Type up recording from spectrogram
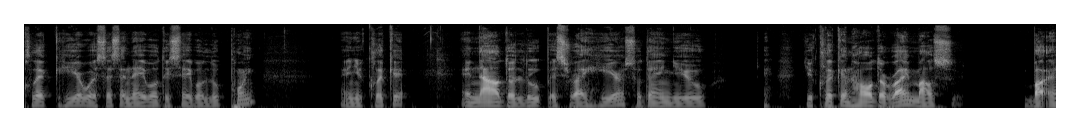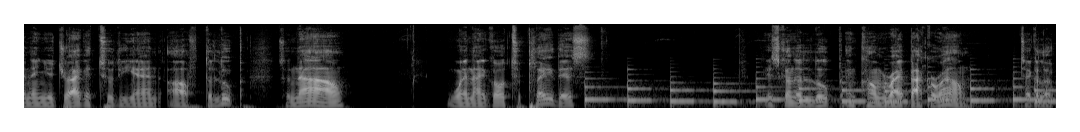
Click here where it says enable disable loop point and you click it. And now the loop is right here. So then you you click and hold the right mouse button and you drag it to the end of the loop. So now when I go to play this, it's going to loop and come right back around. Take a look.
